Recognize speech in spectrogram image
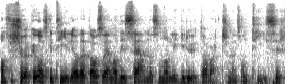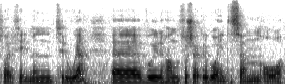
Han forsøker ganske tidlig, og dette er også en av de scenene som nå ligger ute har vært som en sånn teaser for filmen, tror jeg. eh, hvor han forsøker å gå inn til sønnen og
